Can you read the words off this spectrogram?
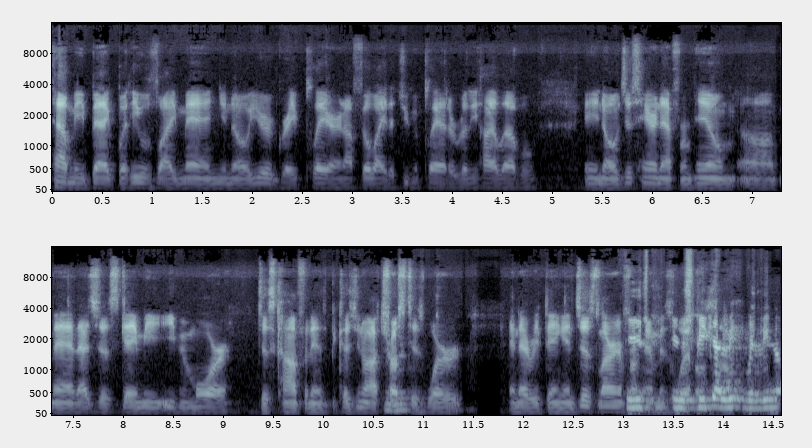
have me back, but he was like, man, you know, you're a great player, and I feel like that you can play at a really high level. And you know, just hearing that from him, uh, man, that just gave me even more just confidence because you know I trust mm-hmm. his word and everything, and just learning from you, him as you well. You speak with Linos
